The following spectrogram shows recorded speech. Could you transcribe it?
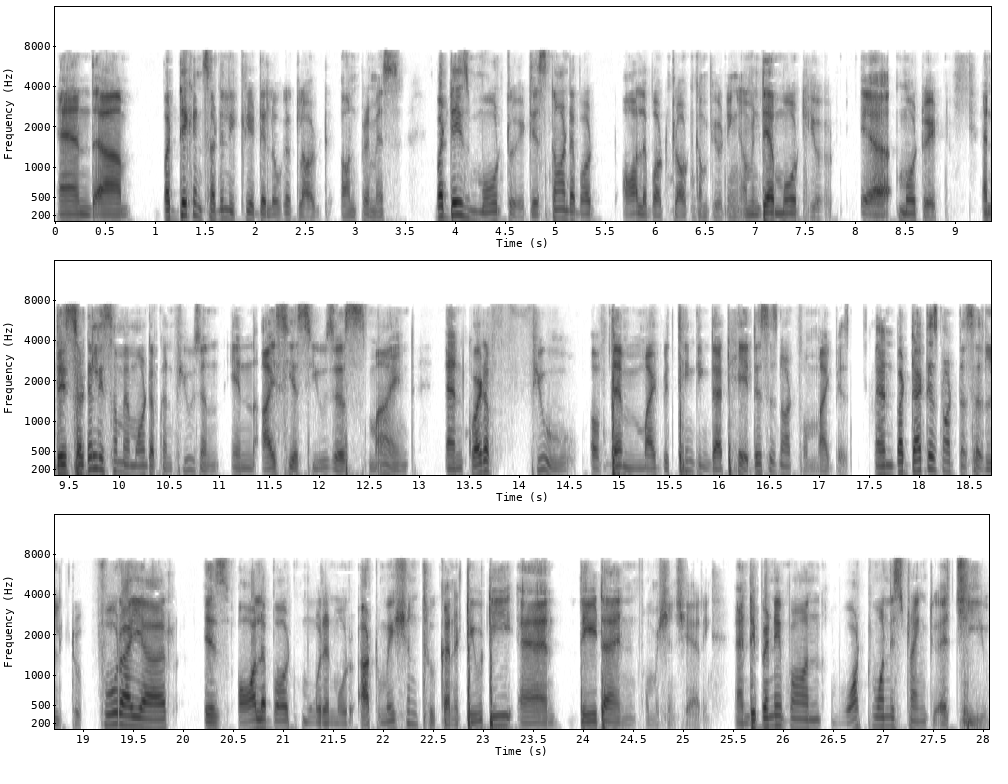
and um, but they can certainly create a local cloud on premise. But there's more to it. It's not about all about cloud computing. I mean, there are more to it, uh, more to it, and there's certainly some amount of confusion in ICS users' mind, and quite a few of them might be thinking that hey, this is not for my business and but that is not necessarily true. 4IR is all about more and more automation through connectivity and data and information sharing. And depending upon what one is trying to achieve,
